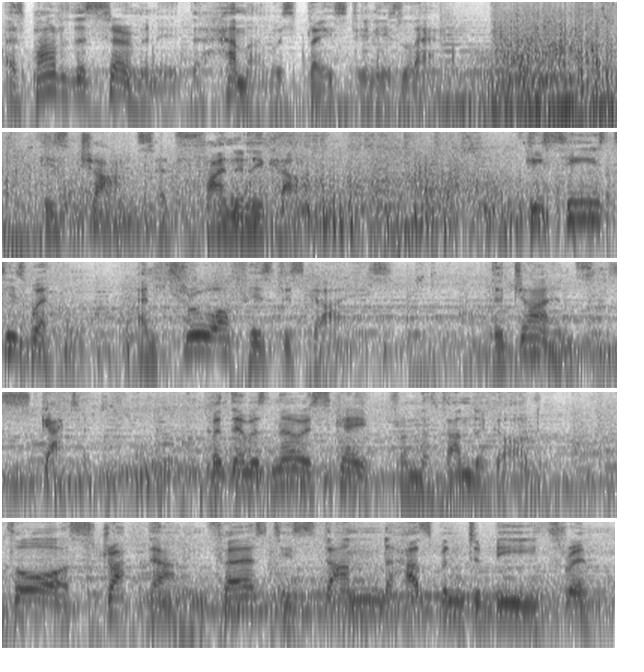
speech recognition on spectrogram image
As part of the ceremony, the hammer was placed in his lap. His chance had finally come. He seized his weapon and threw off his disguise. The giants scattered, but there was no escape from the Thunder God. Thor struck down first his stunned husband-to-be Thrym,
